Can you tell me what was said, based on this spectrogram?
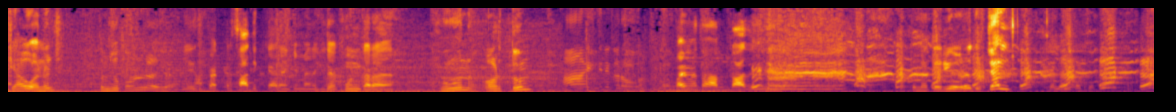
क्या हुआ अनुज? तुमसे कौन लड़ गया? ये इंस्पेक्टर सादिक कह रहे हैं कि मैंने किसी का खून कराया खून और तुम? भाई मैं तो आपका आदमी हूँ। तो मैं तेरी औरत चल। चल बेटा, चल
